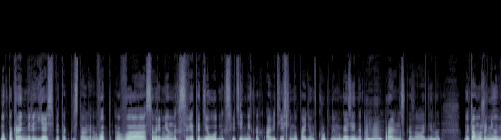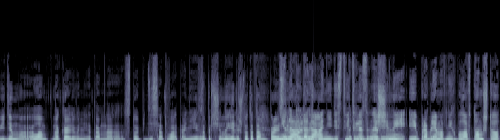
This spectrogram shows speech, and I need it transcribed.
Ну, по крайней мере, я себе так представляю. Вот в современных светодиодных светильниках, а ведь если мы пойдем в крупные магазины, то, как правильно сказала Дина, мы там уже не увидим а, ламп накаливания там на 150 ватт. Они запрещены или что-то там правительство да, да, да, они действительно Какие-то, запрещены, и проблема в них была в том, что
